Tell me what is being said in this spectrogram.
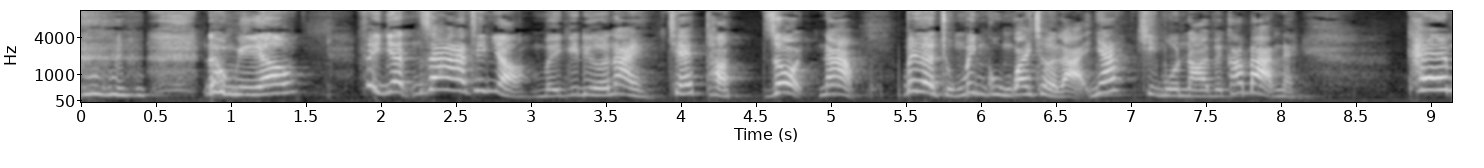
Đồng ý không? Phải nhận ra chứ nhở? Mấy cái đứa này chết thật. Rồi nào Bây giờ chúng mình cùng quay trở lại nhá. Chị muốn nói với các bạn này. Thêm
